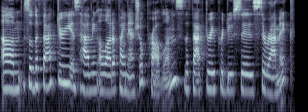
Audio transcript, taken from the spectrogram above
Um, so the factory is having a lot of financial problems. The factory produces ceramic,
